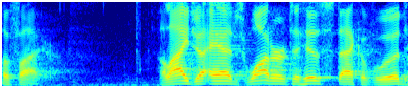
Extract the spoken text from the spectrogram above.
of fire. Elijah adds water to his stack of wood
